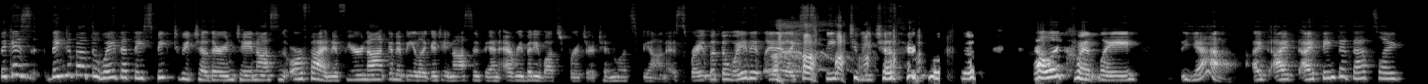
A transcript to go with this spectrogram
Because think about the way that they speak to each other in Jane Austen. Or fine, if you're not going to be like a Jane Austen fan, everybody watch Bridgerton. Let's be honest, right? But the way that they like speak to each other so eloquently, yeah, I, I I think that that's like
